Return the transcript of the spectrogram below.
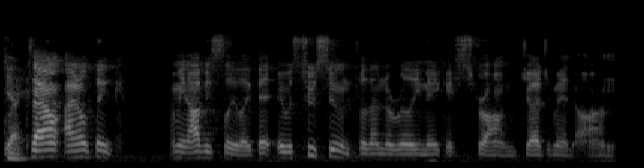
yeah. Because I don't, I don't think. I mean, obviously, like it it was too soon for them to really make a strong judgment on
